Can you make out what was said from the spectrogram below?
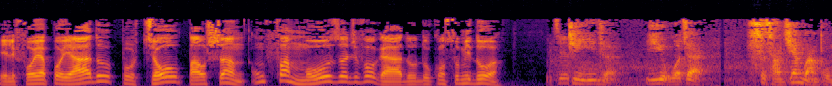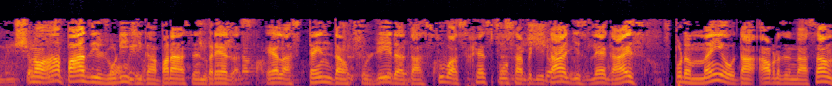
Ele foi apoiado por Zhou Baoshan, um famoso advogado do consumidor. Não há base jurídica para as empresas. Elas tentam fugir das suas responsabilidades legais por meio da apresentação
